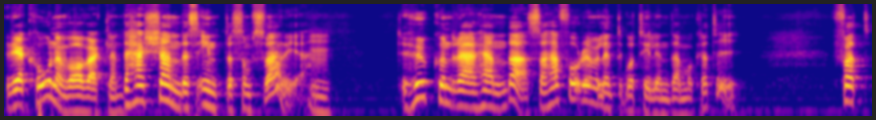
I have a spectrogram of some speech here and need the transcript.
reaktionen var verkligen, det här kändes inte som Sverige. Mm. Hur kunde det här hända? Så här får det väl inte gå till i en demokrati? För att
